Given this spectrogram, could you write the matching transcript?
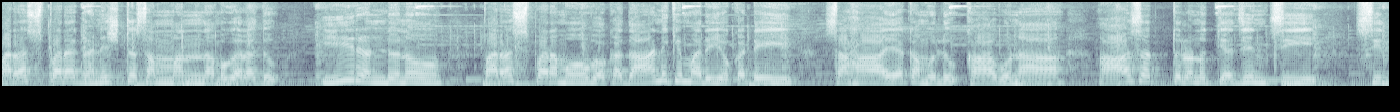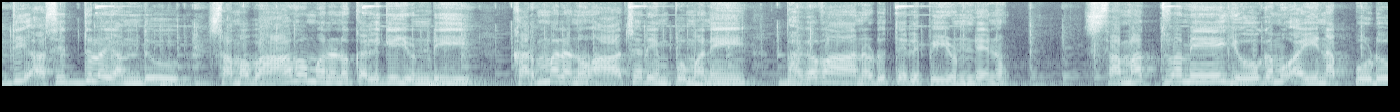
పరస్పర ఘనిష్ట సంబంధము గలదు. ఈ రెండును పరస్పరము ఒకదానికి మరి ఒకటి సహాయకములు. కావున ఆసక్తులను త్యజించి సిద్ధి అసిద్ధుల యందు సమభావములను కలిగియుండి కర్మలను ఆచరింపుమని భగవానుడు తెలిపియుండెను. సమత్వమే యోగము అయినప్పుడు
